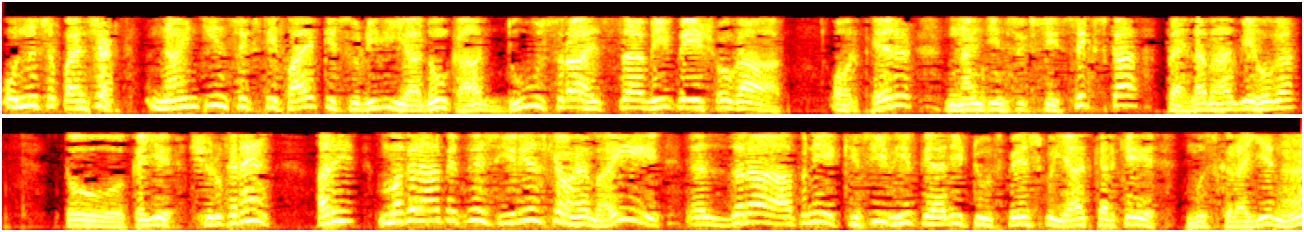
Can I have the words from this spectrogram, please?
उन्नीस 1965 की सुरीली यादों का दूसरा हिस्सा भी पेश होगा। और फिर 1966 का पहला भाग भी होगा। तो कहिए, शुरू करें? अरे, मगर आप इतने सीरियस क्यों हैं भाई? जरा अपनी किसी भी प्यारी टूथपेस्ट को याद करके मुस्कुराइए ना।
